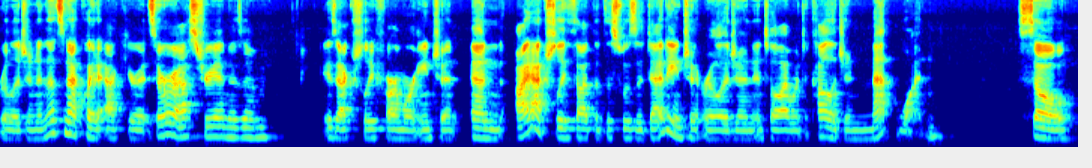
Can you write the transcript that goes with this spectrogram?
religion, and that's not quite accurate. Zoroastrianism is actually far more ancient. And I actually thought that this was a dead ancient religion until I went to college and met one. So,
